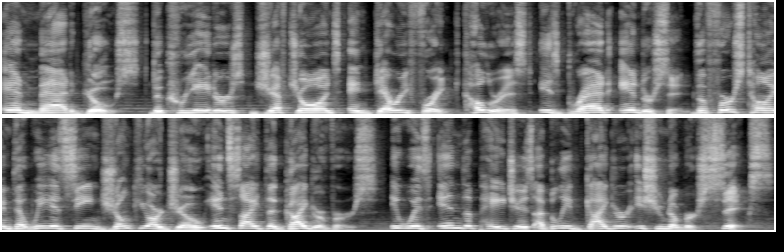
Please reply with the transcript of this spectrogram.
and Mad Ghost. The creators, Geoff Johns and Gary Frank. Colorist is Brad Anderson. The first time that we had seen Junkyard Joe inside the Geigerverse it was in the pages, I believe Geiger issue number 6.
